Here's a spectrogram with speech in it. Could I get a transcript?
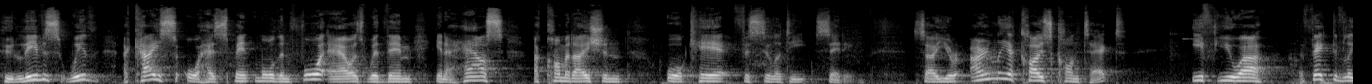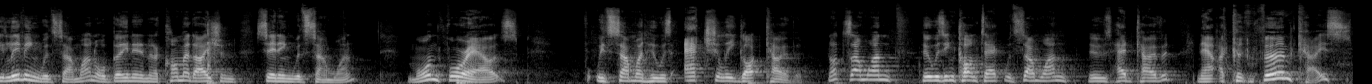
who lives with a case or has spent more than four hours with them in a house, accommodation, or care facility setting. So you're only a close contact if you are effectively living with someone or been in an accommodation setting with someone more than four hours with someone who has actually got COVID, not someone who was in contact with someone who's had COVID. Now, a confirmed case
